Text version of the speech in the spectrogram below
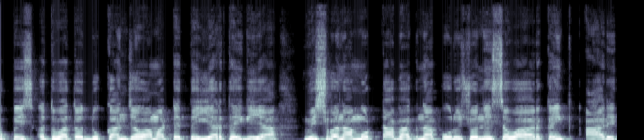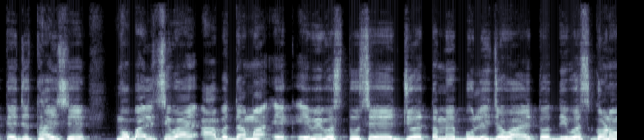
ઓફિસ અથવા તો દુકાન જવા માટે તૈયાર થઈ ગયા. વિશ્વના મોટા ભાગના પુરુષોની સવાર કંઈક આ રીતે જ થાય છે. મોબાઈલ સિવાય આ બધામાં એક એવી વસ્તુ છે, જો તમે ભૂલી જવાય તો દિવસ ઘણો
